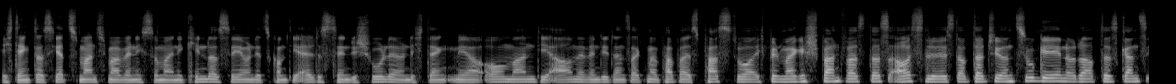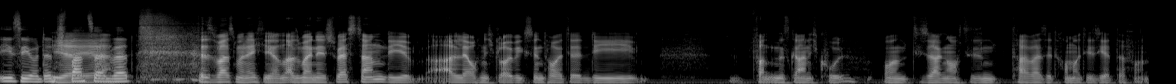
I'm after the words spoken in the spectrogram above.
Ich denke das jetzt manchmal, wenn ich so meine Kinder sehe und jetzt kommt die Älteste in die Schule und ich denke mir, oh Mann, die Arme, wenn die dann sagt, mein Papa ist Pastor, ich bin mal gespannt, was das auslöst, ob da Türen zugehen oder ob das ganz easy und entspannt ja, ja. sein wird. Das weiß man echt nicht. Also meine Schwestern, die alle auch nicht gläubig sind heute, die fanden das gar nicht cool. Und die sagen auch, sie sind teilweise traumatisiert davon.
